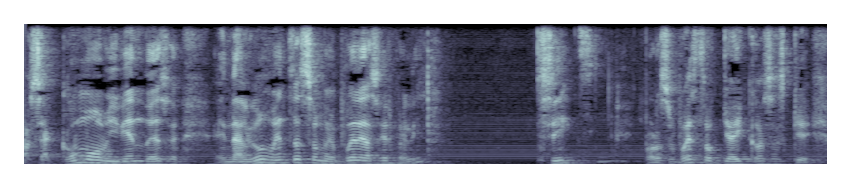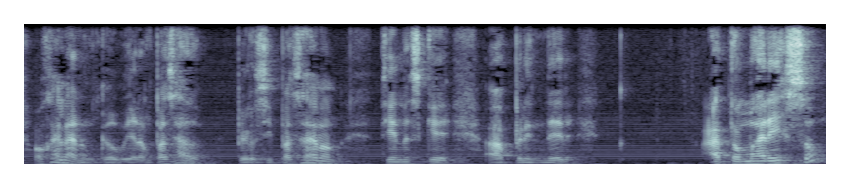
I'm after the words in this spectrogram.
O sea, ¿cómo viviendo eso? ¿En algún momento eso me puede hacer feliz? Sí. Por supuesto que hay cosas que ojalá nunca hubieran pasado, pero si pasaron, tienes que aprender a tomar eso,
